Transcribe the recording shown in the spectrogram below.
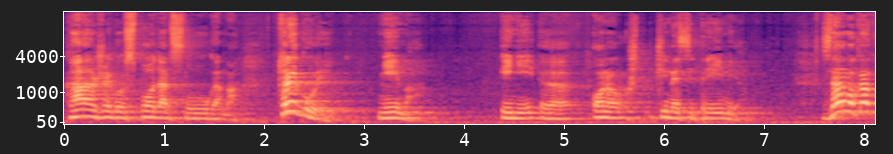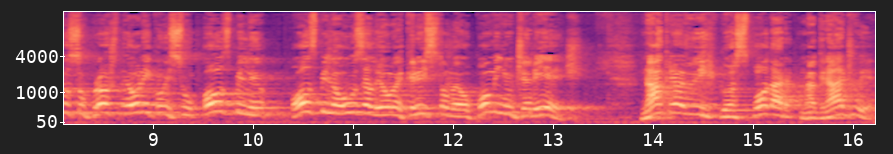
kaže gospodar slugama. Trguj njima i e, ono čime si primio. Znamo kako su prošli oni koji su ozbiljno, ozbiljno uzeli ove Kristove opominjuće riječi. Na kraju ih gospodar nagrađuje.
